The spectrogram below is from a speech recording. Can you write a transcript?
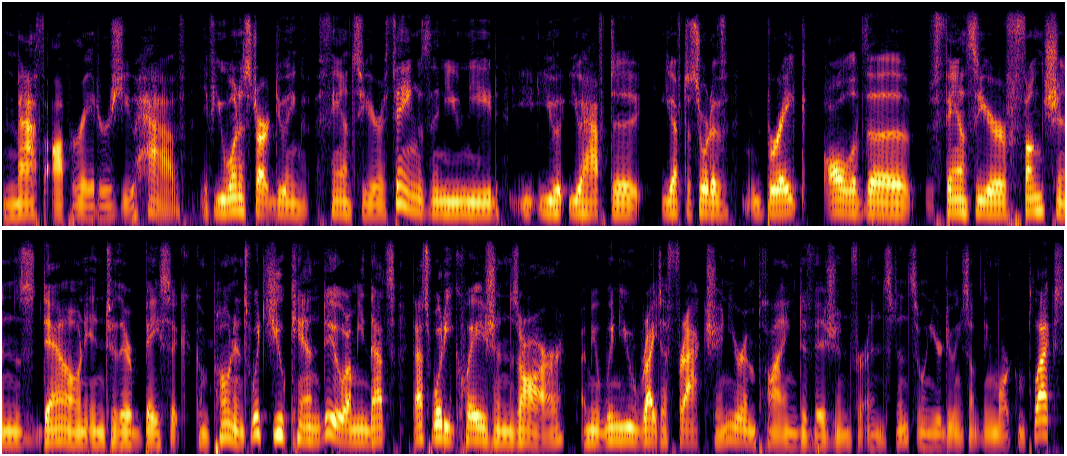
math operators you have. If you want to start doing fancier things then you need you you have to you have to sort of break all of the fancier functions down into their basic components, which you can do. I mean, that's that's what equations are. I mean, when you write a fraction, you're implying division, for instance. When you're doing something more complex,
